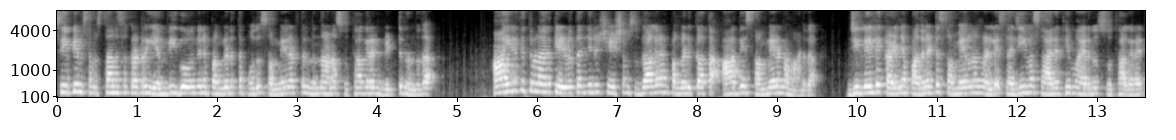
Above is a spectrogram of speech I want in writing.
സി പി എം സംസ്ഥാന സെക്രട്ടറി എം വി ഗോവിന്ദനും പങ്കെടുത്ത പൊതുസമ്മേളനത്തിൽ നിന്നാണ് സുധാകരൻ വിട്ടുനിന്നത് ആയിരത്തി തൊള്ളായിരത്തി എഴുപത്തി അഞ്ചിനു ശേഷം സുധാകരൻ പങ്കെടുക്കാത്ത ആദ്യ സമ്മേളനമാണിത്. ജില്ലയിലെ കഴിഞ്ഞ പതിനെട്ട് സമ്മേളനങ്ങളിലെ സജീവ സാന്നിധ്യമായിരുന്നു സുധാകരൻ.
